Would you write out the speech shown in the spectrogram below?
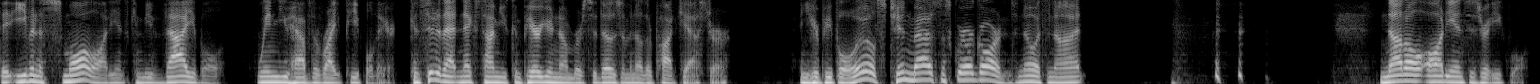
that even a small audience can be valuable when you have the right people there. Consider that next time you compare your numbers to those of another podcaster. And you hear people, well, it's 10 Madison Square Gardens. No, it's not. not all audiences are equal.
